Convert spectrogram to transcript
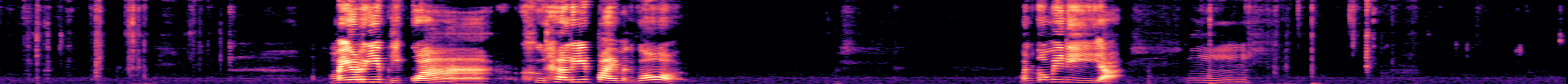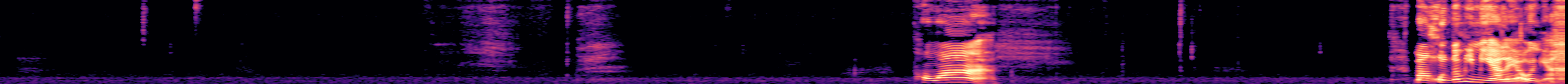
ไม่รีบดีกว่า คือถ้ารีบไปมันก็ มันก็ไม่ดีอะ อืม เพราะว่า บางคนก็มีเมียแล้วอย่างเงี้ย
